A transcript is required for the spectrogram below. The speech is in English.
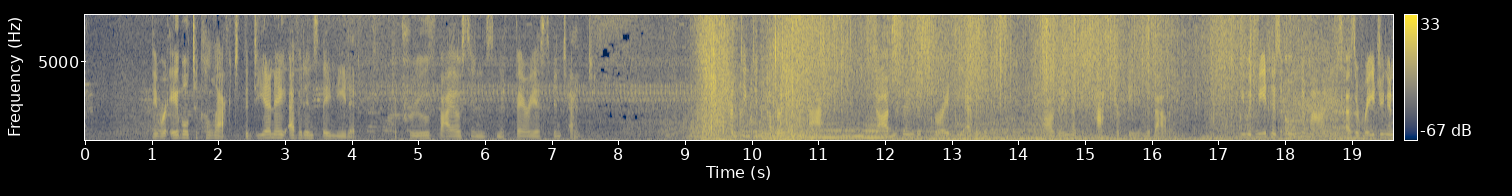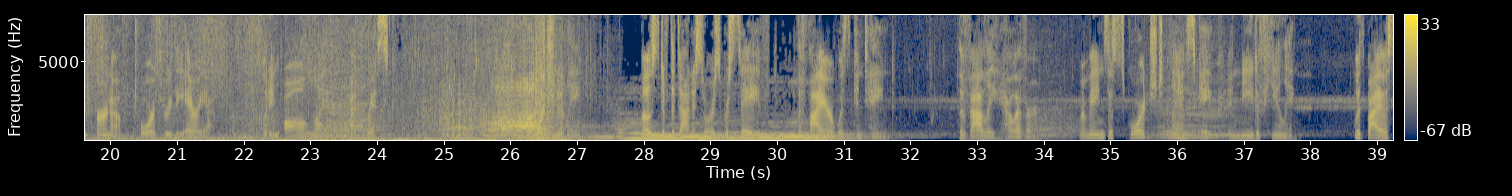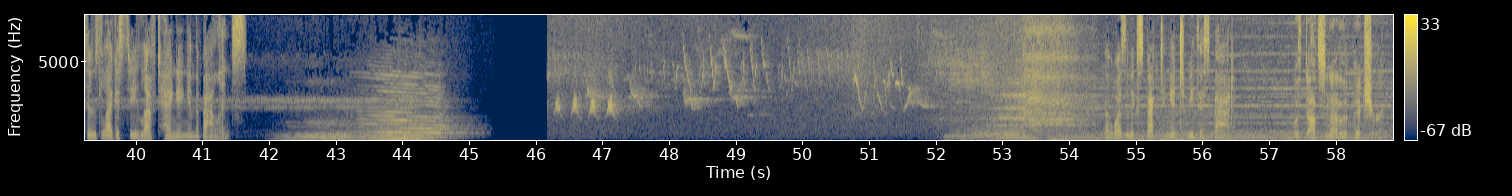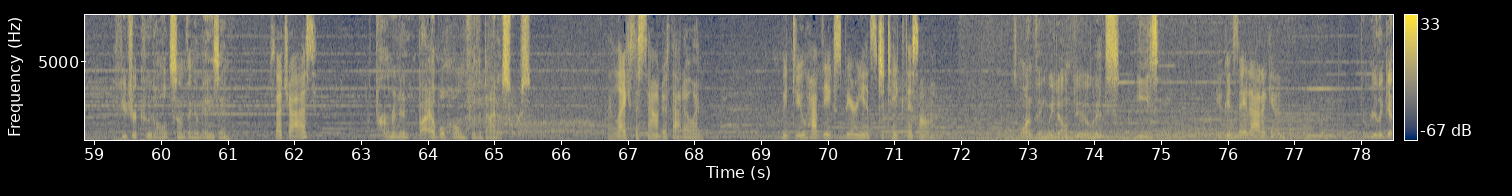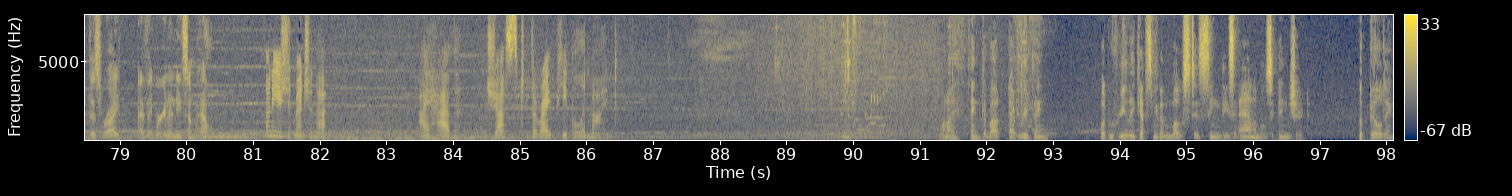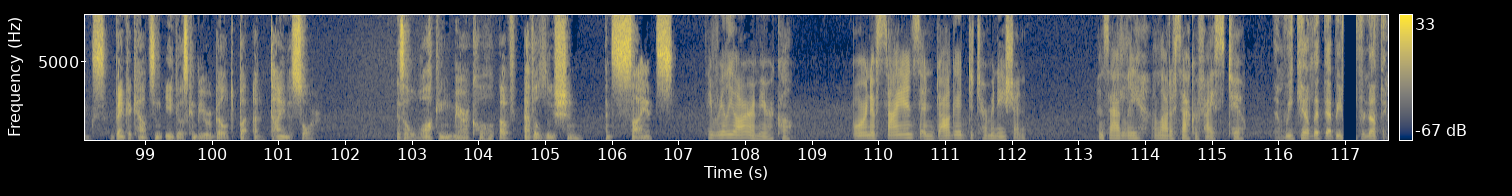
They were able to collect the DNA evidence they needed to prove Biosyn's nefarious intent. Attempting to cover his tracks, Dodgson destroyed the evidence, causing a catastrophe in the valley. He would meet his own demise as a raging inferno tore through the area, putting all life at risk. Fortunately, most of the dinosaurs were saved and the fire was contained. The valley, however, remains a scorched landscape in need of healing, with Biosyn's legacy left hanging in the balance. I wasn't expecting it to be this bad. With Dodgson out of the picture, the future could hold something amazing. Such as? A permanent, viable home for the dinosaurs. I like the sound of that, Owen. We do have the experience to take this on. There's one thing we don't do, it's easy. You can say that again. To really get this right, I think we're gonna need some help. Funny you should mention that. I have just the right people in mind. When I think about everything, what really gets me the most is seeing these animals injured. The buildings, bank accounts, and egos can be rebuilt, but a dinosaur is a walking miracle of evolution and science. They really are a miracle. Born of science and dogged determination. And sadly, a lot of sacrifice, too. And we can't let that be for nothing.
